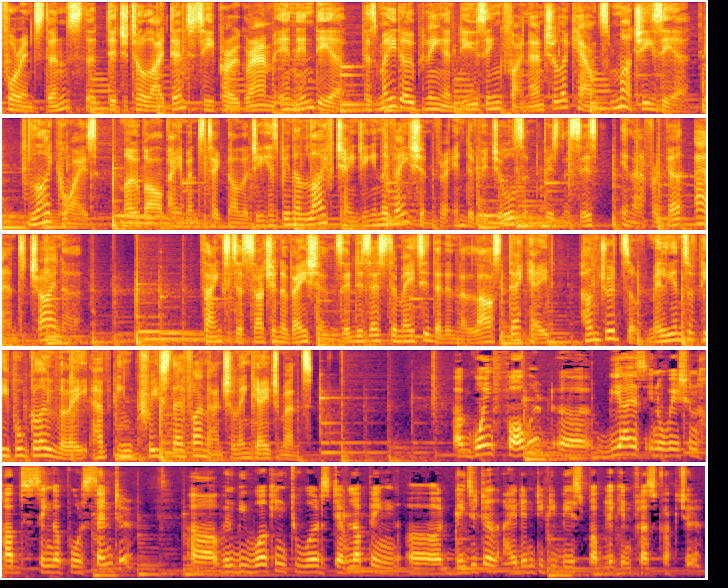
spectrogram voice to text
For instance, the Digital Identity Program in India has made opening and using financial accounts much easier. Likewise, mobile payments technology has been a life changing innovation for individuals and businesses in Africa and China. Thanks to such innovations, it is estimated that in the last decade, hundreds of millions of people globally have increased their financial engagement. Uh, going forward, uh, BIS Innovation Hub's Singapore Center uh, will be working towards developing a digital identity based public infrastructure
